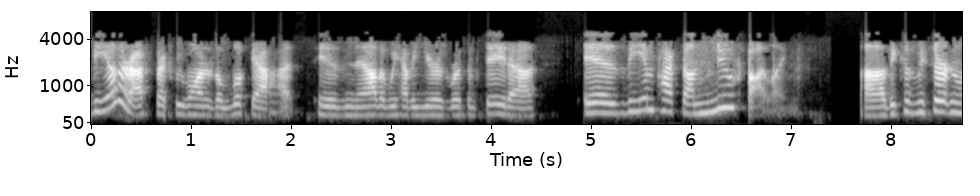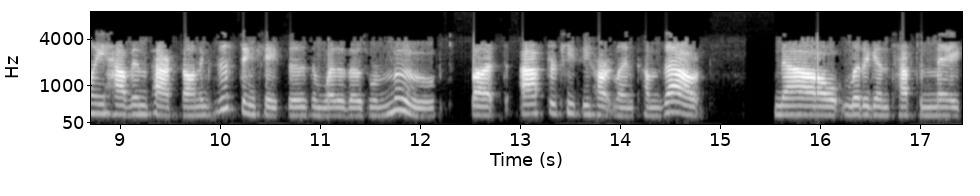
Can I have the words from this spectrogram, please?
the other aspect we wanted to look at is now that we have a year's worth of data, is the impact on new filings. Uh, because we certainly have impact on existing cases and whether those were moved. But after TC Heartland comes out, now litigants have to make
